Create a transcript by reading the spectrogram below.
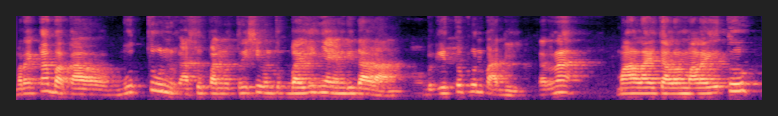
mereka bakal butuh asupan nutrisi untuk bayinya yang di dalam. Begitupun padi. Karena malai calon malai itu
